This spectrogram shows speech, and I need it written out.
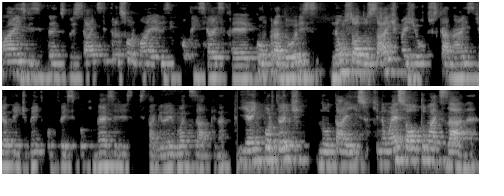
mais visitantes dos sites e transformar eles em potenciais é, compradores, não só do site, mas de outros canais de atendimento, como Facebook Messages, Instagram e WhatsApp, né? E é importante notar isso, que não é só automatizar, né?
